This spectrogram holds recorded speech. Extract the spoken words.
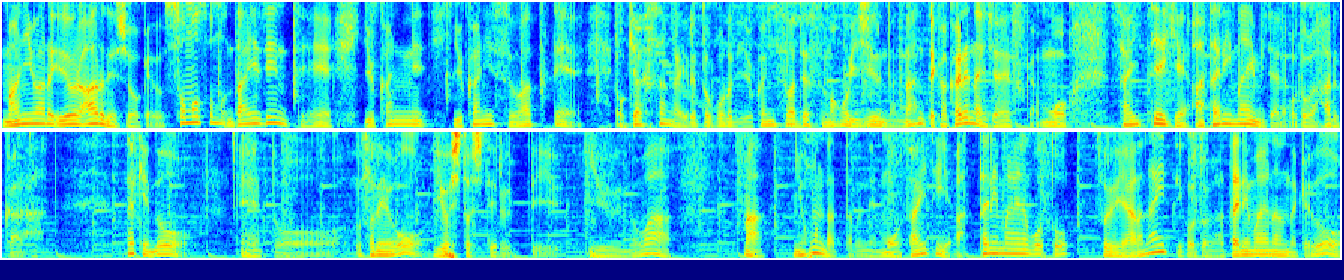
マニュアルいろいろあるでしょうけど、そもそも大前提、床にね、床に座って、お客さんがいるところで床に座ってスマホいじるんだなんて書かれないじゃないですか。もう最低限当たり前みたいなことがあるから。だけど、えっ、ー、と、それを良しとしてるっていうのは、まあ日本だったらねもう最低当たり前のことそれをやらないっていうことが当たり前なんだけど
